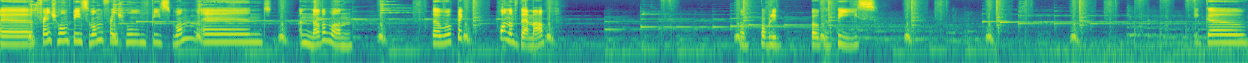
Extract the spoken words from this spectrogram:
Uh, French horn piece one, French horn piece one, and another one. So we'll pick one of them up. Well, probably both of these. We go.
